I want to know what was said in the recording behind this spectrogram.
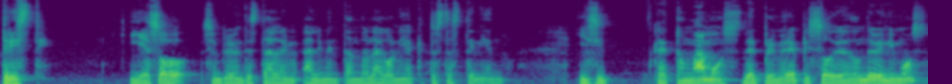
Triste. Y eso simplemente está alimentando la agonía que tú estás teniendo. Y si retomamos del primer episodio de dónde venimos,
